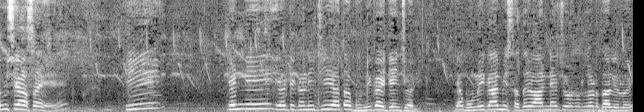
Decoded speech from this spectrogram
विषय असा आहे की त्यांनी या ठिकाणी जी आता भूमिका आहे त्यांचीवाली त्या भूमिका आम्ही सदैव आणण्याच्या विरोधात लढत आलेलो आहे.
